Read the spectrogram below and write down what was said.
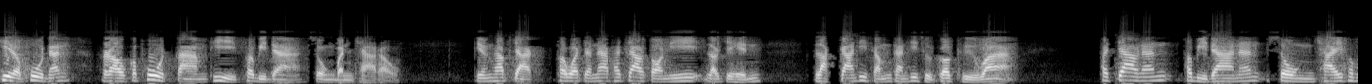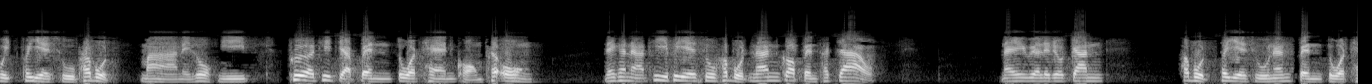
ที่เราพูดนั้น เราก็พูดตามที่พระบิดาทรงบัญชาเรา เพียงครับจากพระวจนะพระเจ้าตอนนี้เราจะเห็นหลักการที่สำคัญที่สุดก็คือว่าพระเจ้านั้นพระบิดานั้นทรงใช้พระพระเยซูพระบุตรมาในโลกนี้ เพื่อที่จะเป็นตัวแทนของพระองค์ ในขณะที่พระเยซูพระบุตรนั้นก็เป็นพระเจ้า ในเวลาเดียวกันพระบุตรพระเยซูนั้นเป็นตัวแท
